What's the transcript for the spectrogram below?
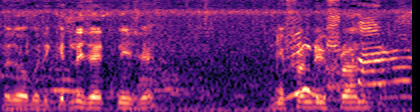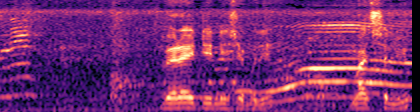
તો જો બધી કેટલી જાતની છે? ડિફરન્ટ ડિફરન્ટ વેરાયટીની છે બધી માછલીઓ.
